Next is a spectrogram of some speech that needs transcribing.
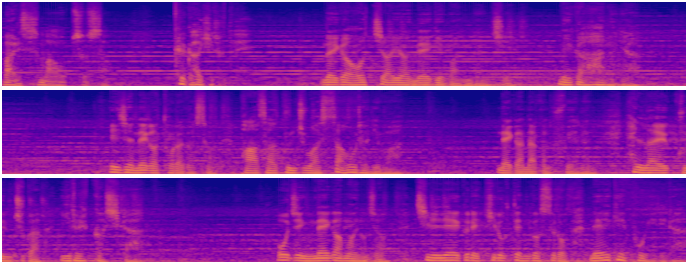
말씀하옵소서. 그가 이르되 내가 어찌하여 내게 왔는지 내가 아느냐? 이제 내가 돌아가서 바사 군주와 싸우려니와 내가 나간 후에는 헬라의 군주가 이를 것이라. 오직 내가 먼저 진리의 글에 기록된 것으로 내게 보이리라.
